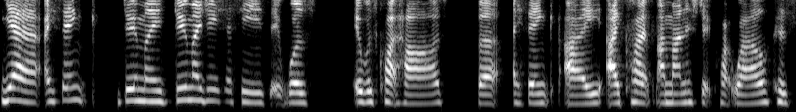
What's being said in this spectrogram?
Yeah, I think doing my do my GCSEs, it was it was quite hard, but I think I I quite I managed it quite well because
